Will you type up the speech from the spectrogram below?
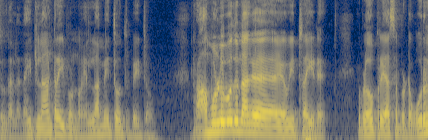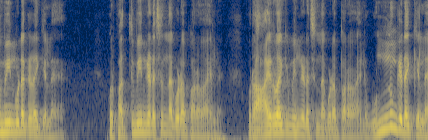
சொல்கிறல நைட்லாம் ட்ரை பண்ணோம் எல்லாமே தோற்று போயிட்டோம். ரா முழுவதும் நாங்கள் ட்ரைடு எவ்வளோ பிரயாசப்பட்டோம். ஒரு மீன் கூட கிடைக்கல. ஒரு பத்து மீன் கிடச்சிருந்தா கூட பரவாயில்ல. ஒரு ஆயிரம் ரூபாய்க்கு மீன் கிடச்சிருந்தா கூட பரவாயில்ல. ஒன்றும் கிடைக்கல.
